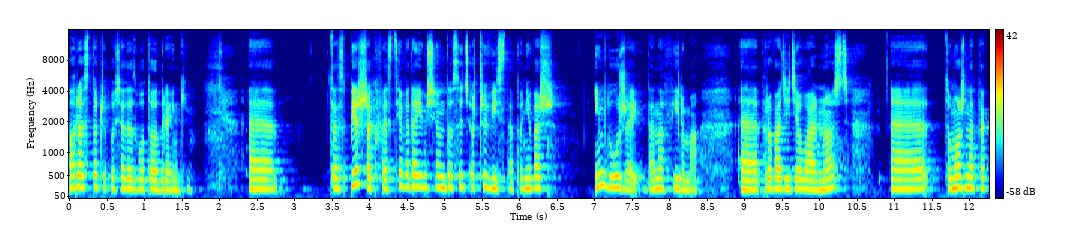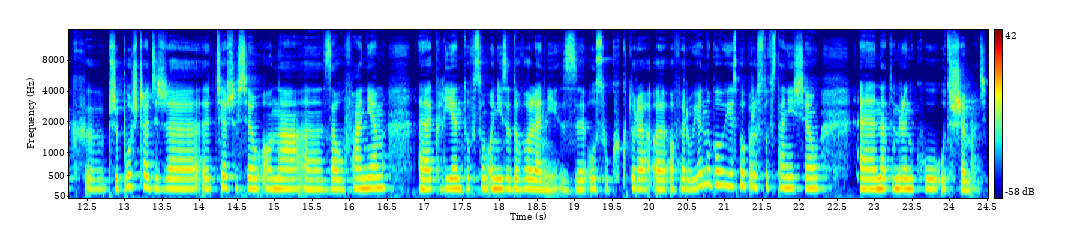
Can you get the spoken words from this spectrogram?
oraz to, czy posiada złoto od ręki. Ta pierwsza kwestia wydaje mi się dosyć oczywista, ponieważ im dłużej dana firma prowadzi działalność, to można tak e, przypuszczać, że e, cieszy się ona e, zaufaniem e, klientów, są oni zadowoleni z usług, które e, oferuje, no bo jest po prostu w stanie się e, na tym rynku utrzymać.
